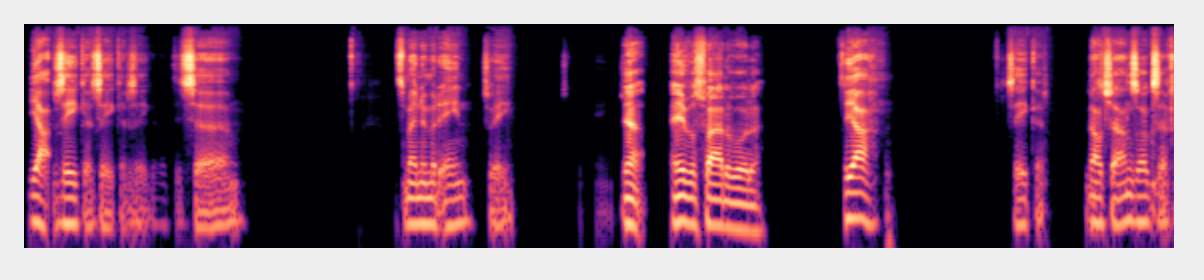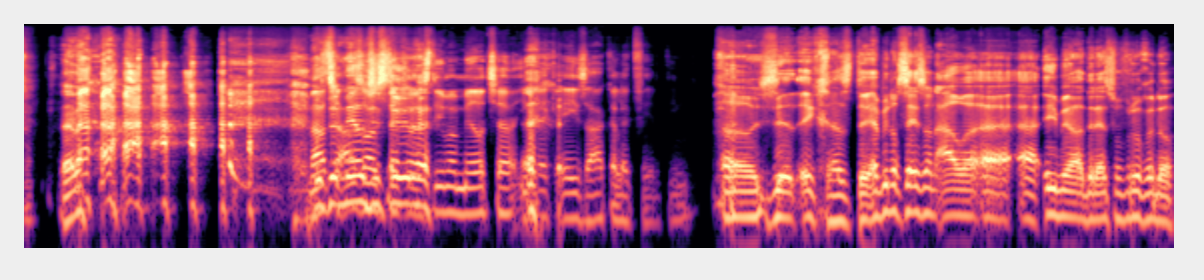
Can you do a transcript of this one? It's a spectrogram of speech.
Ja, zeker, zeker, zeker. Dat is, eh, dat is mijn nummer één, twee. En je wilt vader worden. Ja, Zeker. Meld je aan, zou ik zeggen. Meld je aan, mailtje ik zeggen. sturen. Stuur me een mailtje. YE zakelijk 14. Oh shit, ik ga sturen. Heb je nog steeds zo'n oude eh, eh, e-mailadres van vroeger nog?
